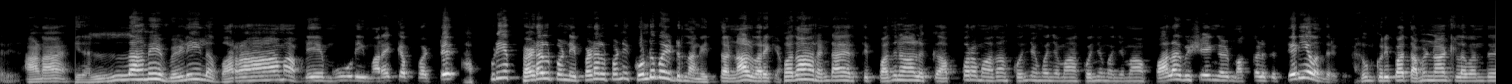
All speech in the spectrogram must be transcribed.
தெரியுது. ஆனா இதெல்லாமே வெளியில வராம அப்படியே மூடி மறைக்கப்பட்டு அப்படியே பெடல் பண்ணி பெடல் பண்ணி கொண்டு போயிட்டு இருந்தாங்க இத்தனை நாள் வரைக்கும். இப்பதான் ரெண்டாயிரத்தி பதினாலுக்கு அப்புறமா தான் கொஞ்சம் கொஞ்சமா கொஞ்சம் கொஞ்சமா பல விஷயங்கள் மக்களுக்கு தெரிய வந்திருக்கு. அதுவும் குறிப்பா தமிழ்நாட்டுல வந்து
